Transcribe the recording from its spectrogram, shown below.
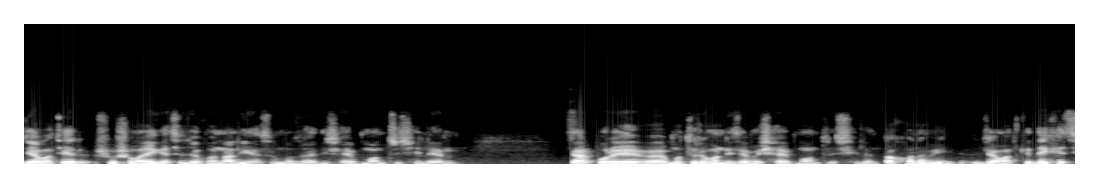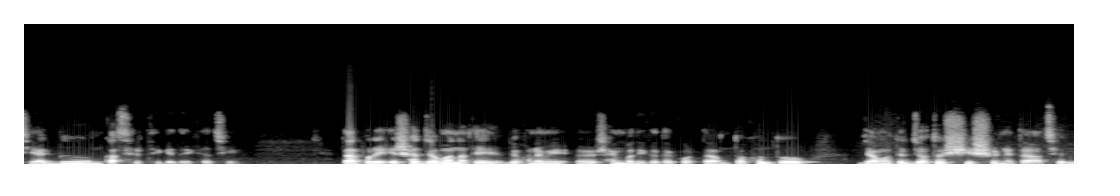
জামাতের সুসময়ে গেছে যখন আলী হাসান মুজাহিদি সাহেব মন্ত্রী ছিলেন তারপরে আহ, মতিউর রহমান নিজামী সাহেব মন্ত্রী ছিলেন তখন আমি জামাতকে দেখেছি একদম কাছের থেকে দেখেছি। তারপরে এরশাদ জামানাতে যখন আমি সাংবাদিকতা করতাম তখন তো জামাতের যত শীর্ষ নেতা আছেন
